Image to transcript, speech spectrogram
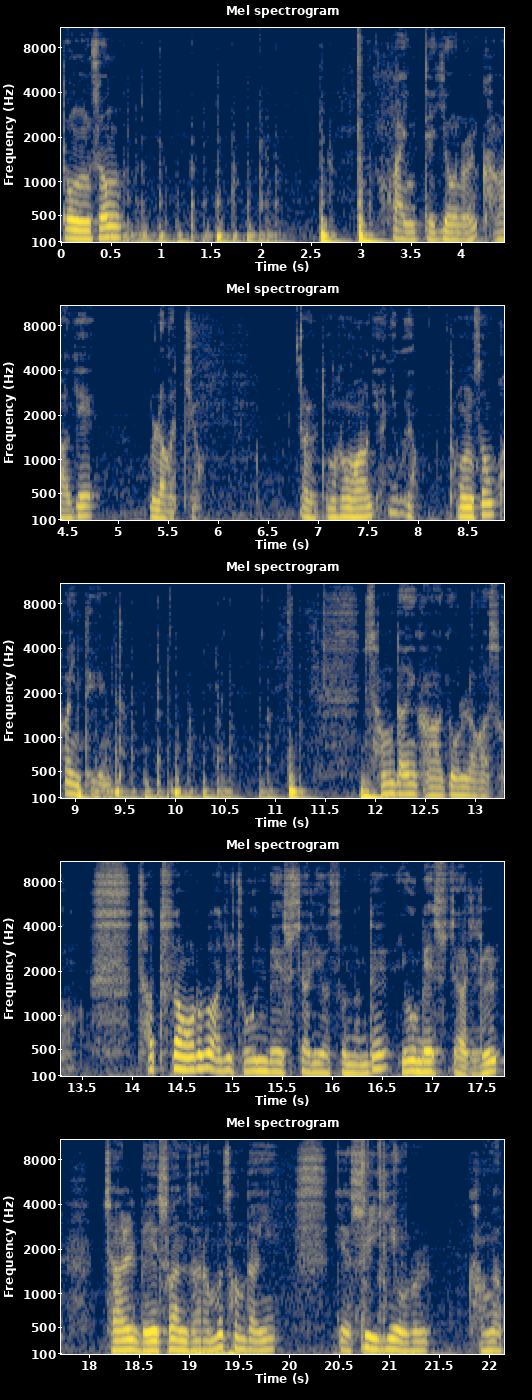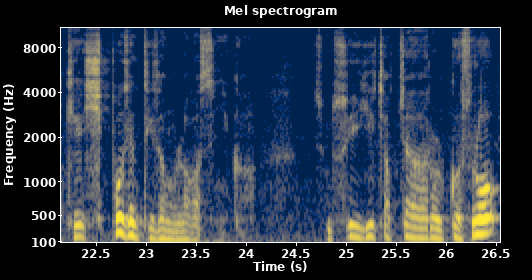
동성 화인텍이 오늘 강하게 올라갔죠. 아, 동성화학이 아니고요. 동성 화인텍입니다. 상당히 강하게 올라가서 차트상으로도 아주 좋은 매수 자리였었는데 이 매수 자리를 잘 매수한 사람은 상당히 예, 수익이 오늘 강하게 10% 이상 올라갔으니까 좀 수익이 짭짤할 것으로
